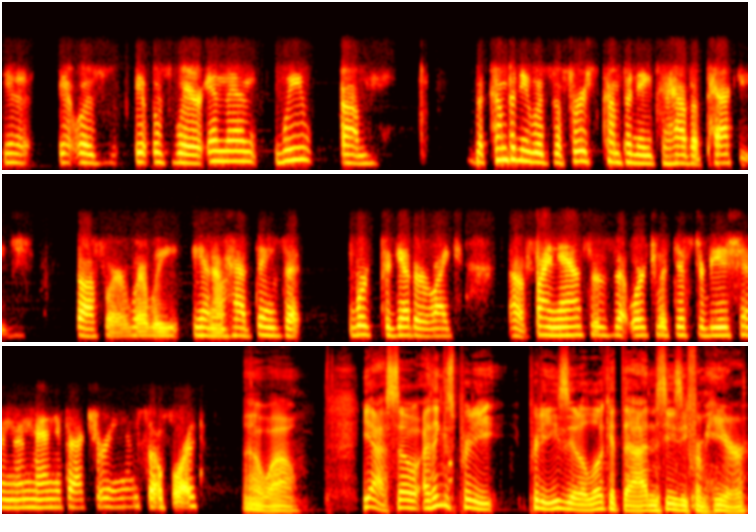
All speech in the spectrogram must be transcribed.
You know, it was, it was where, and then we, um, the company was the first company to have a package software where we, you know, had things that worked together like uh, finances that worked with distribution and manufacturing and so forth. Oh wow. Yeah, so I think it's pretty pretty easy to look at that and it's easy from here,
